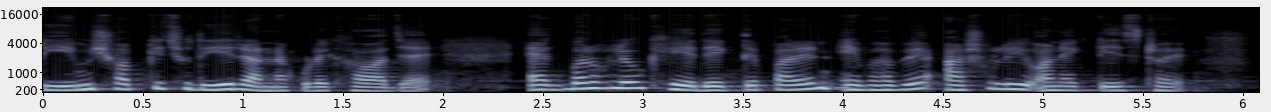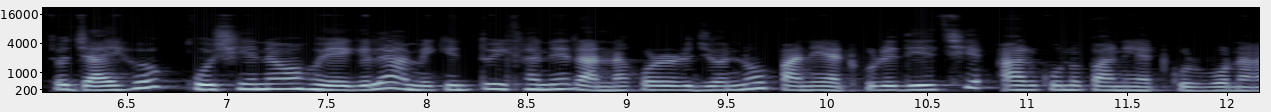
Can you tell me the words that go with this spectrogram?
ডিম সব কিছু দিয়ে রান্না করে খাওয়া যায়। একবার হলেও খেয়ে দেখতে পারেন, এভাবে আসলেই অনেক টেস্ট হয়। তো যাই হোক, কষিয়ে নেওয়া হয়ে গেলে আমি কিন্তু এখানে রান্না করার জন্য পানি অ্যাড করে দিয়েছি, আর কোনো পানি অ্যাড করব না।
